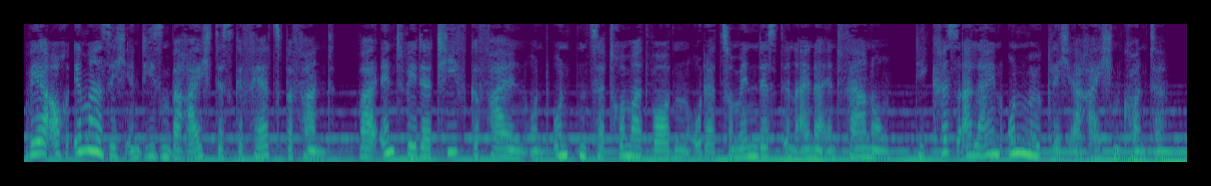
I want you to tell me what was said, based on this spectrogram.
Wer auch immer sich in diesem Bereich des Gefährts befand, war entweder tief gefallen und unten zertrümmert worden oder zumindest in einer Entfernung, die Chris allein unmöglich erreichen konnte.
